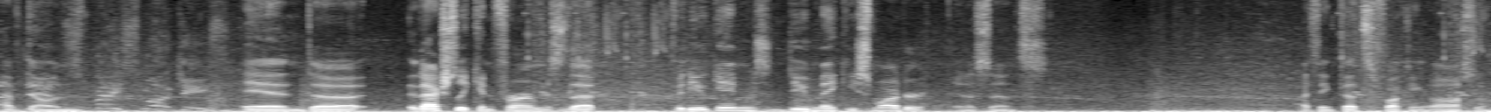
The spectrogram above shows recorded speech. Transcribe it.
have done! And uh, it actually confirms that video games do make you smarter in a sense. I think that's fucking awesome.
